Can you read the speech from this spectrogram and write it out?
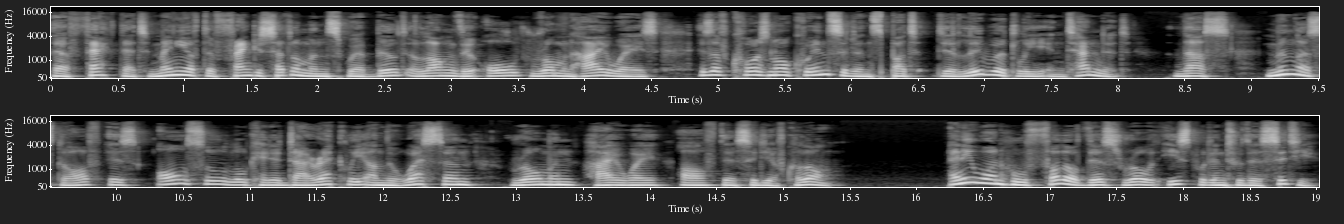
The fact that many of the Frankish settlements were built along the old Roman highways is of course no coincidence but deliberately intended. Thus, Müngersdorf is also located directly on the western Roman highway of the city of Cologne. Anyone who followed this road eastward into the city,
